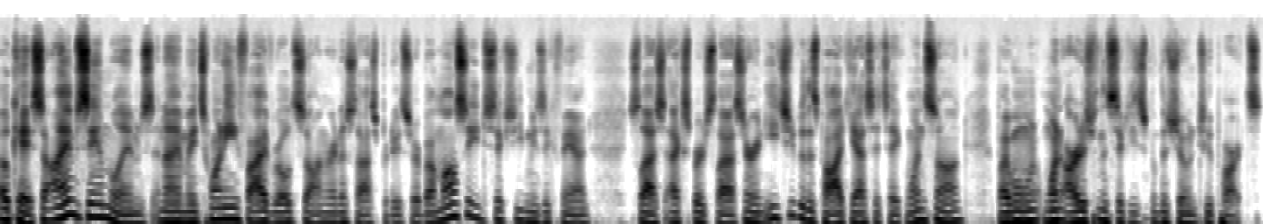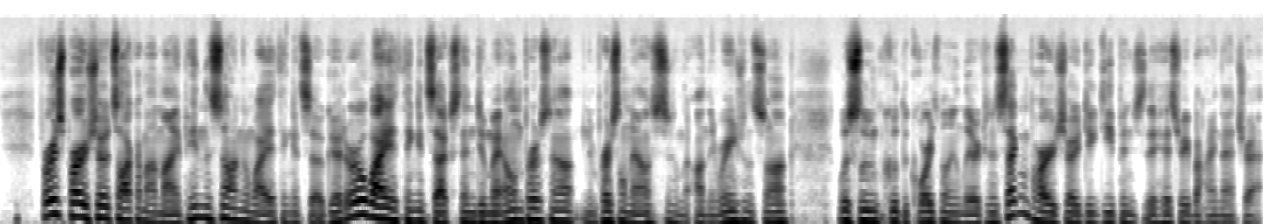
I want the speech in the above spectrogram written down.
Okay, so I'm Sam Williams, and I'm a 25 year old songwriter slash producer, but I'm also a 60 music fan slash expert slash nerd. And each week of this podcast, I take one song by one, one artist from the 60s, and split the show in two parts. First part of the show, talk about my opinion of the song and why I think it's so good, or why I think it sucks. Then do my own personal personal analysis on the, on the arrangement of the song, which will include the chords, melody, lyrics. And the second part of the show, I dig deep into the history behind that track.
